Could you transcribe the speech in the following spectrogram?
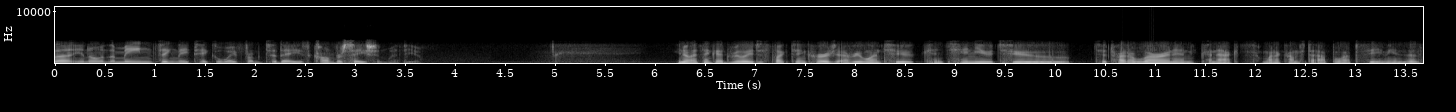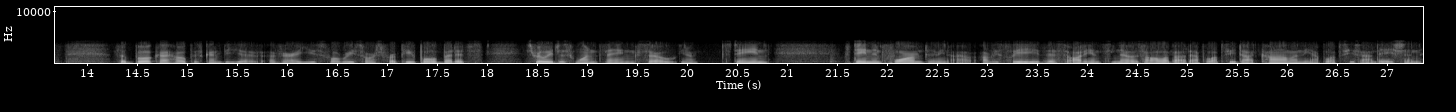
uh, you know the main thing they take away from today's conversation with you you know i think i'd really just like to encourage everyone to continue to to try to learn and connect when it comes to epilepsy i mean the the book i hope is going to be a, a very useful resource for people but it's it's really just one thing so you know staying staying informed. I mean, obviously, this audience knows all about epilepsy.com and the Epilepsy Foundation.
